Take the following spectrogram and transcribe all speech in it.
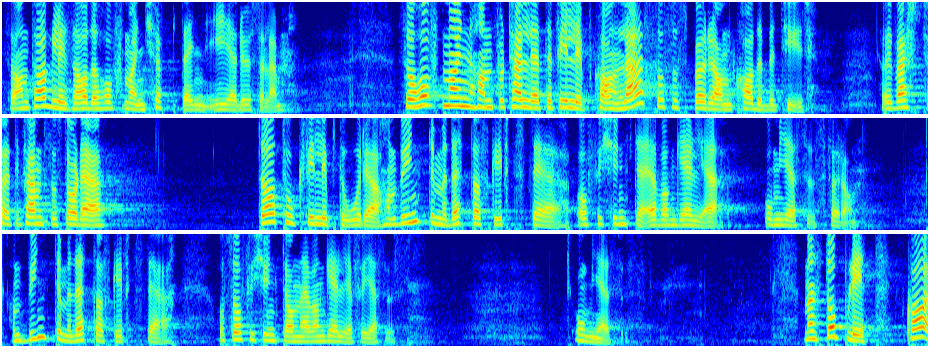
Så antagelig så hadde Hoffmann kjøpt den i Jerusalem. Så Hoffmann han forteller til Philip hva han leser, og så spør han hva det betyr. Og I vers 35 så står det Da tok Philip til orde. Han begynte med dette skriftstedet og forkynte evangeliet om Jesus for ham. Han begynte med dette skriftstedet, og så forkynte han evangeliet for Jesus. Om Jesus. Men stopp litt. Hva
